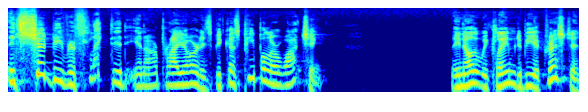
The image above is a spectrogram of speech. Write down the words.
It should be reflected in our priorities because people are watching. They know that we claim to be a Christian,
